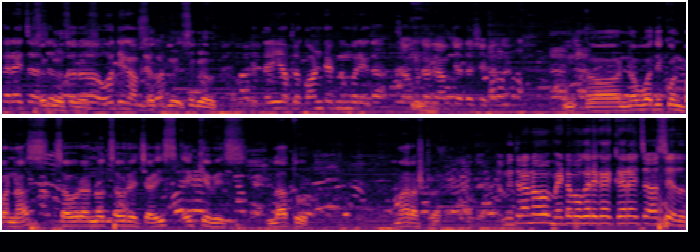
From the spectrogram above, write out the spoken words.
करायचं सगळं असेल तर सगळं. होते का आपल्याकडं? सगळं सगळं होतं. तरी आपला कॉन्टॅक्ट नंबर एकदा सांगून टाका आमच्या दर्शकांना. अं, नव्वद एकोणपन्नास चौऱ्याण्णव चौवेचाळीस एकवीस लातूर महाराष्ट्र. तर मित्रांनो मेटअप वगैरे काय करायचं असेल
